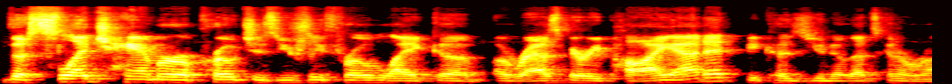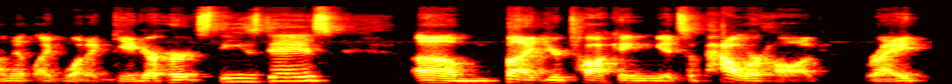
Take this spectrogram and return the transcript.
the sledgehammer approach is usually throw like a, a Raspberry Pi at it because you know that's going to run at like what a gigahertz these days. Um, but you're talking it's a power hog, right?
